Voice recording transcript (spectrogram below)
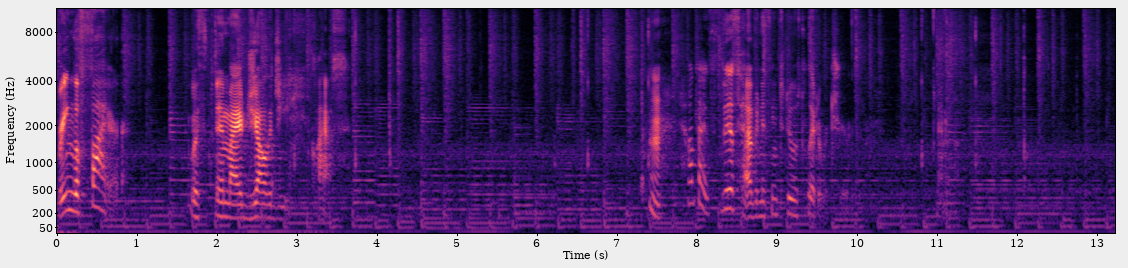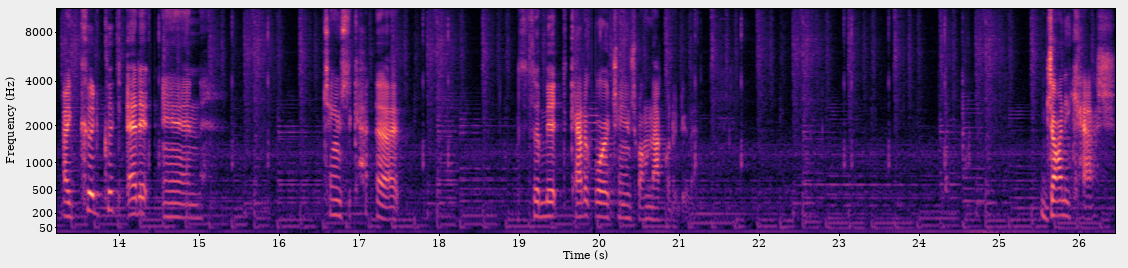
Ring of Fire within my geology class. Hmm, how does this have anything to do with literature? I could click edit and change the uh, submit category change, but I'm not going to do that. Johnny Cash.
